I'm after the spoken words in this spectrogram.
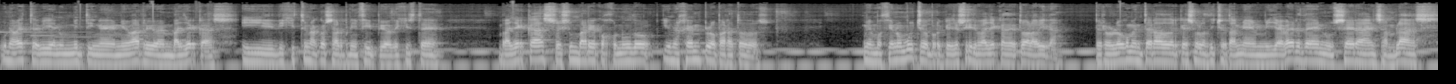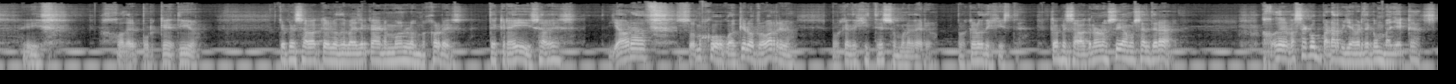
Una vez te vi en un meeting en mi barrio, en Vallecas, y dijiste una cosa al principio. Dijiste, Vallecas, sois un barrio cojonudo y un ejemplo para todos. Me emocionó mucho porque yo soy de Vallecas de toda la vida. Pero luego me he enterado de que eso lo has dicho también en Villaverde, en Usera, en San Blas. Y... Joder, ¿por qué, tío? Yo pensaba que los de Vallecas éramos los mejores. Te creí, ¿sabes? Y ahora somos como cualquier otro barrio. ¿Por qué dijiste eso, monedero? ¿Por qué lo dijiste? ¿Qué pensaba? ¿Que no nos íbamos a enterar? Joder, ¿vas a comparar Villaverde con Vallecas?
